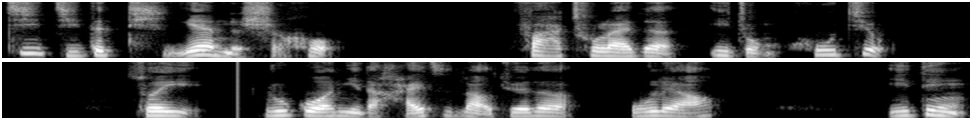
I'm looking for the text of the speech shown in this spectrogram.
积极的体验的时候。发出来的一种呼救，所以如果你的孩子老觉得无聊，一定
